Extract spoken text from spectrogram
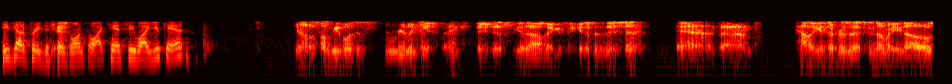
he's got a pretty distinct Yeah. one. So I can't see why you can't. you know, some people just really can't think. They just, you know, they, they get a position, and um, how they get their position, nobody knows.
